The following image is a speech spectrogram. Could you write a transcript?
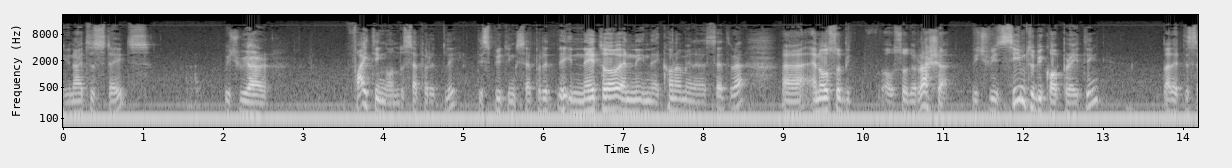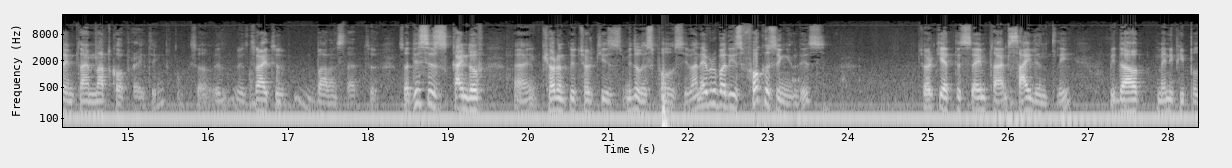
United States, which we are fighting on separately, disputing separately in NATO and in economy and etc., uh, and also also the Russia, which we seem to be cooperating, but at the same time not cooperating. So we'll, we'll try to balance that too. So this is kind of uh, currently Turkey's Middle East policy. When everybody is focusing in this, Turkey at the same time silently, without many people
